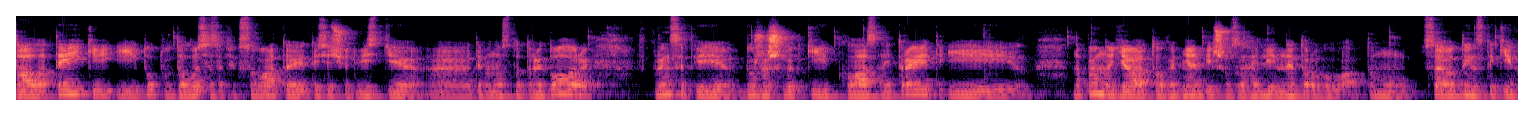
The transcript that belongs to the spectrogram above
дала тейки, і тут вдалося зафіксувати 1293 долари. В принципі, дуже швидкий, класний трейд, і напевно я того дня більше взагалі не торгував. Тому це один з таких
